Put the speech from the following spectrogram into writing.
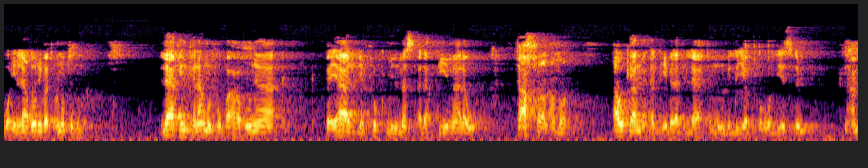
وإلا ضربت عنقهما لكن كلام الفقهاء هنا بيان لحكم المسألة فيما لو تأخر الأمر أو كان مثلا في بلد لا يهتمون باللي يكفر واللي يسلم. نعم.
